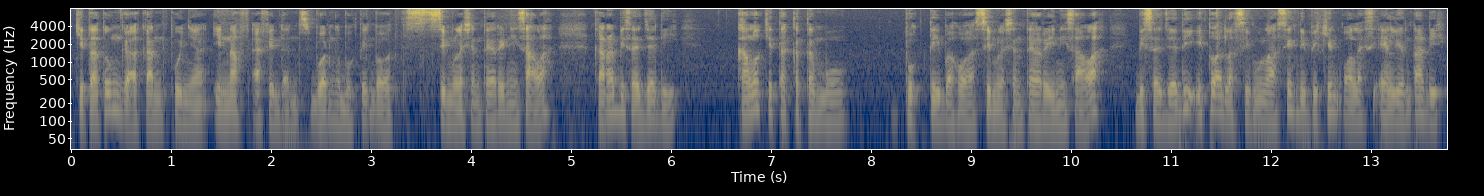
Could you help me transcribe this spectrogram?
kita tuh nggak akan punya enough evidence buat ngebuktiin bahwa simulation theory ini salah karena bisa jadi kalau kita ketemu bukti bahwa simulation theory ini salah bisa jadi itu adalah simulasi yang dibikin oleh si alien tadi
